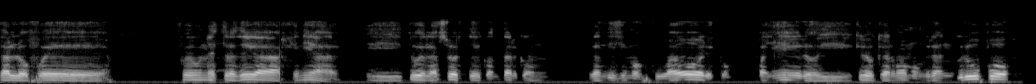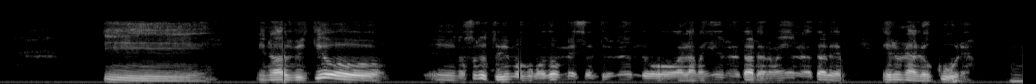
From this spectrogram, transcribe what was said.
Carlos fue, fue una estratega genial y tuve la suerte de contar con grandísimos jugadores, compañeros y creo que armamos un gran grupo. Y, y nos advirtió, eh, nosotros estuvimos como dos meses entrenando a la mañana, a la tarde, a la mañana, a la tarde, era una locura. Mm.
